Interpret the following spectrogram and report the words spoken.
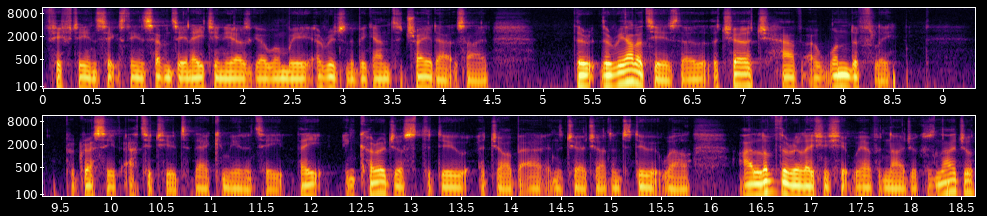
15, 16, 17, 18 years ago when we originally began to trade outside. The, the reality is, though, that the church have a wonderfully progressive attitude to their community. They encourage us to do a job out in the churchyard and to do it well. I love the relationship we have with Nigel because Nigel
